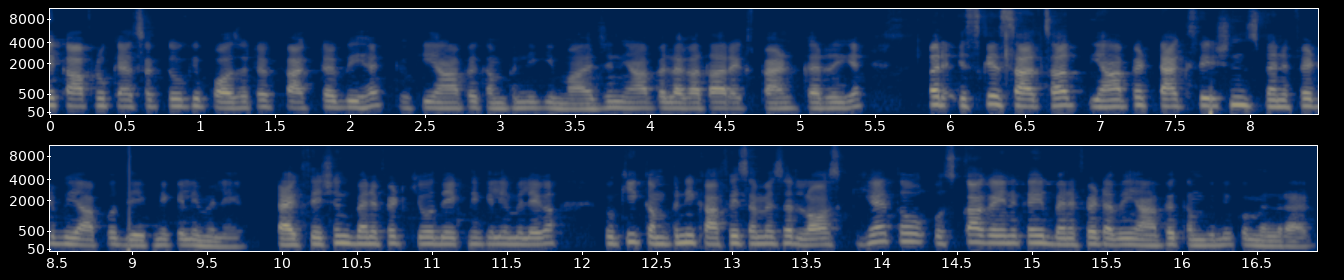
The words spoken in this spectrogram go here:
एक आप लोग कह सकते हो कि पॉजिटिव फैक्टर भी है, क्योंकि यहाँ पे कंपनी की मार्जिन यहाँ पे लगातार एक्सपैंड कर रही है। और इसके साथ-साथ यहाँ पे टैक्सेशन बेनिफिट भी आपको देखने के लिए मिलेगा। टैक्सेशन बेनिफिट क्यों देखने के लिए मिलेगा? क्योंकि कंपनी काफ़ी समय से लॉस की है, तो उसका कहीं ना कहीं बेनिफिट अभी यहाँ पे कंपनी को मिल रहा है।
